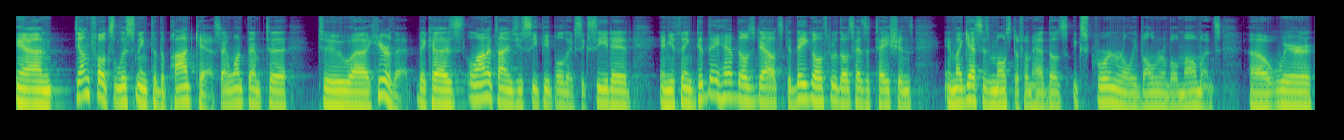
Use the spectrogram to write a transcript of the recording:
And young folks listening to the podcast, I want them to to uh, hear that because a lot of times you see people they've succeeded and you think, did they have those doubts? Did they go through those hesitations? And my guess is most of them had those extraordinarily vulnerable moments uh, where,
